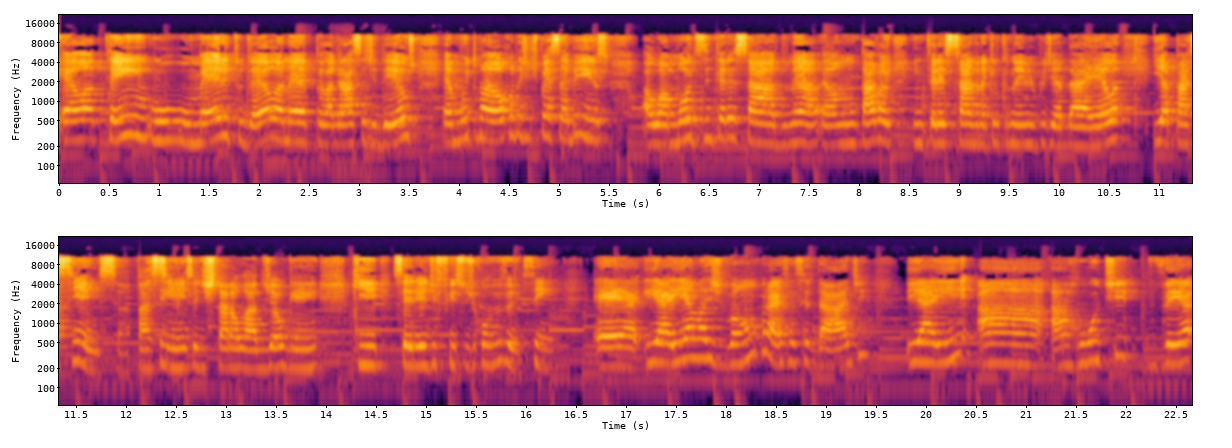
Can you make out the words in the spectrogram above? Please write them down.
ela tem o, o mérito dela, né, pela graça de Deus, é muito maior quando a gente percebe isso. O amor desinteressado, né? Ela não estava interessada naquilo que Noemi podia dar a ela e a paciência, a paciência de estar ao lado de alguém que seria difícil de conviver. Sim. É, e aí elas vão pra essa cidade e aí a, a Ruth vê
